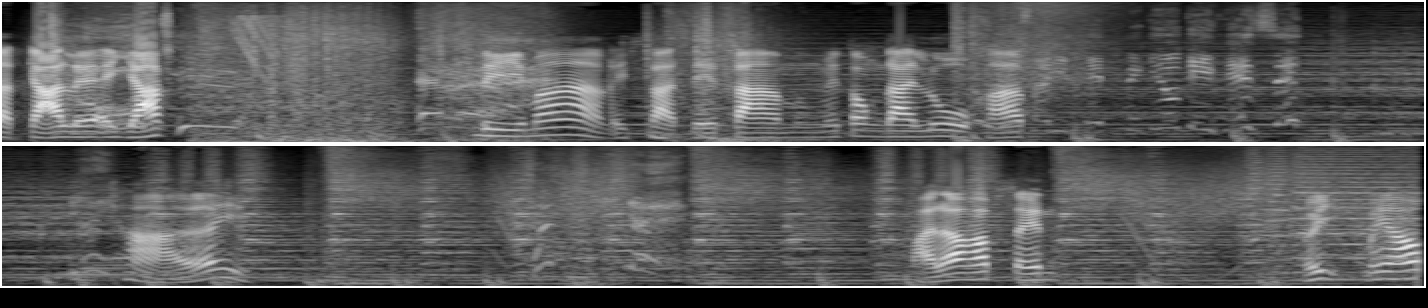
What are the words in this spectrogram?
จัดการเลยไอ้ยักษ์ดีมากไอสัตว์เดตามึงไม่ต้องได้ลูกครับอิจฉาเอ้ยไปแล้วครับเซนเฮ้ยไม่เอา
